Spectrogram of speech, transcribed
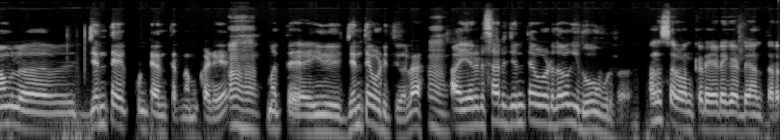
ಮಾಮೂಲು ಜಂತೆ ಕುಂಟೆ ಅಂತಾರೆ ನಮ್ ಕಡೆ. ಮತ್ತೆ ಈ ಜಂತೆ ಹೊಡಿತೀವಲ್ಲ ಆ ಎರಡ್ ಸಾರಿ ಜಂತೆ ಹೊಡೆದವಾಗ ಇದು ಹೋಗ್ಬಿಡ್ತದೆ. ಅಂದ್ರೆ ಸರ್ ಒಂದ್ ಕಡೆ ಎಡೆಗಡ್ಡೆ ಅಂತಾರ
